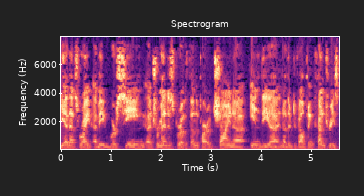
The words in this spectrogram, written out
Yeah, that's right. I mean, we're seeing uh, tremendous growth on the part of China, India, and other developing countries.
